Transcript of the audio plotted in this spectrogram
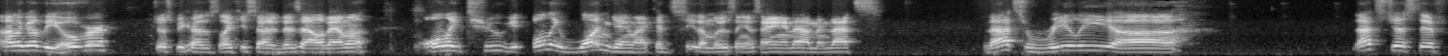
I'm going to go the over just because, like you said, it is Alabama. Only two, only one game I could see them losing is A and M, and that's that's really uh, that's just if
